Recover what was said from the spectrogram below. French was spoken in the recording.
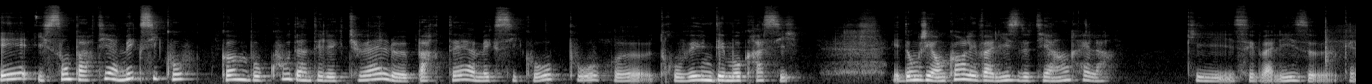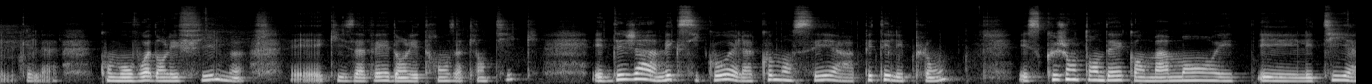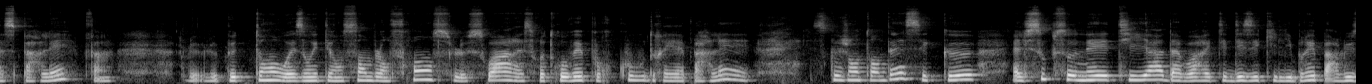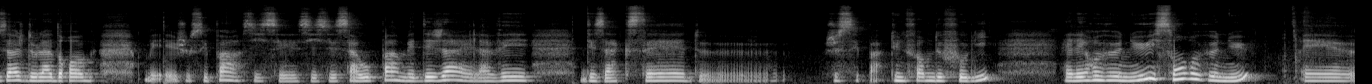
et ils sont partis à Mexico, comme beaucoup d'intellectuels partaient à Mexico pour euh, trouver une démocratie. Et donc j'ai encore les valises de Tia Angela, qui, ces valises euh, qu'on voit dans les films et qu'ils avaient dans les transatlantiques. Et déjà à Mexico, elle a commencé à péter les plombs. Et ce que j'entendais quand maman et, et les Tias parlaient, enfin, le, peu de temps où elles ont été ensemble en France, le soir, elles se retrouvaient pour coudre et elles parlaient. Ce que j'entendais, c'est que elle soupçonnait Tia d'avoir été déséquilibrée par l'usage de la drogue. Mais je ne sais pas si c'est si c'est ça ou pas. Mais déjà, elle avait des accès de, je sais pas, d'une forme de folie. Elle est revenue, ils sont revenus et euh,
